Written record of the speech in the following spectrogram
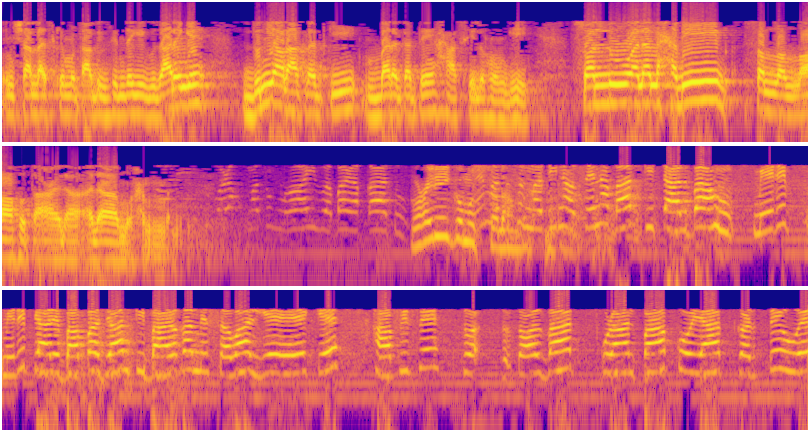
انشاءاللہ اس کے مطابق زندگی گزاریں گے۔ دنیا اور آخرت کی برکتیں حاصل ہوں گی۔ صلو علی الحبیب صلی اللہ تعالی علی محمد۔ وعلیکم السلام۔ مدینہ حسین آباد کی طالبہ ہوں۔ میرے میرے پیارے باپا جان کی بارگاہ میں سوال یہ ہے کہ حافظ طالبات قرآن پاک کو یاد کرتے ہوئے،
